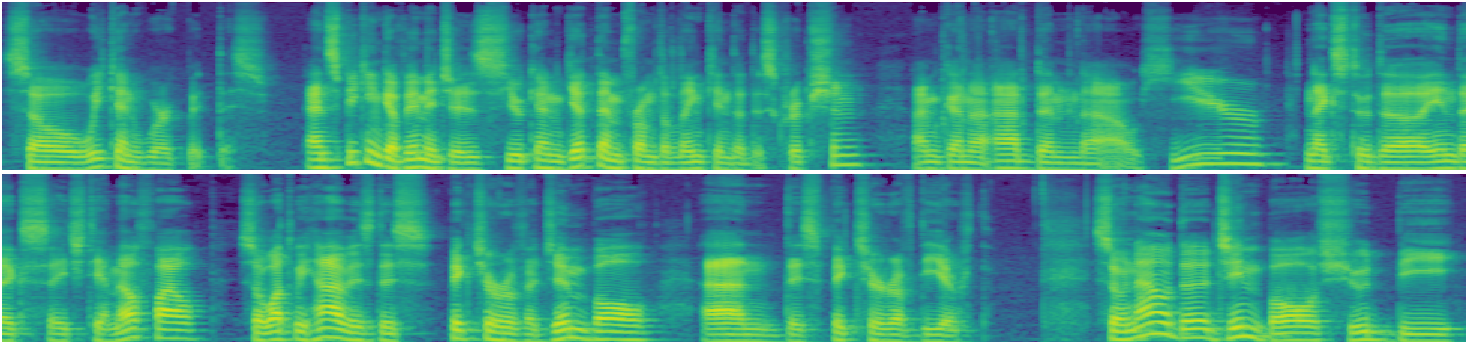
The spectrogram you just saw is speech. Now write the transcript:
so we can work with this. And speaking of images, you can get them from the link in the description. I'm gonna add them now here next to the index HTML file. So what we have is this picture of a gym ball and this picture of the earth. So now the gym ball should be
